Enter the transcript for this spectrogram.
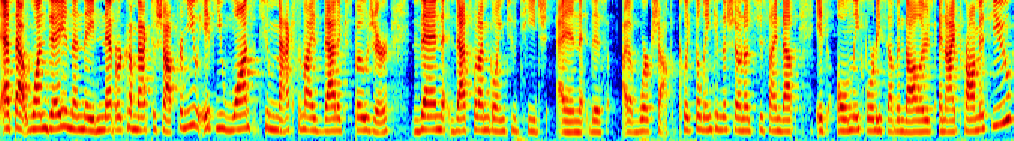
at that one day and then they never come back to shop from you. If you want to maximize that exposure, then that's what I'm going to teach in this uh, workshop. Click the link in the show notes to sign up. It's only $47. And I promise you,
